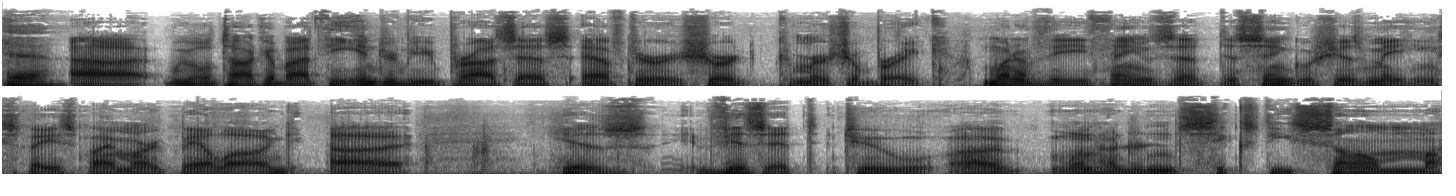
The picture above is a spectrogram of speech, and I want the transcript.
Yeah. Uh, we will talk about the interview process after a short commercial break. One of the things that distinguishes Making Space by Mark Ballogg, uh, his visit to uh, 160 some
